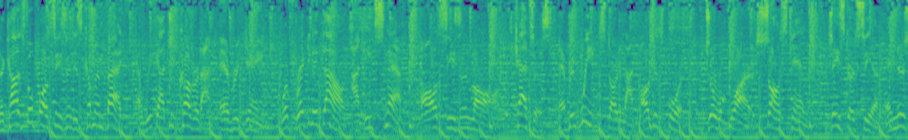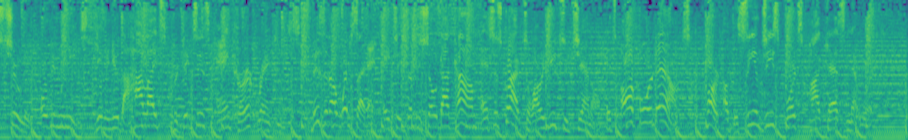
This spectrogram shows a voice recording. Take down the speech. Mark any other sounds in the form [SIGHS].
The college football season is coming back, and we got you covered on every game. We're breaking it down on each snap all season long. Catch us every week starting on August 4th. Joe McGuire, Sean Scanlon, Jace Garcia, and yours truly, Obi Muniz, giving you the highlights, predictions, and current rankings. Visit our website at hhwshow.com and subscribe to our YouTube channel. It's all four downs, part of the CMG Sports Podcast Network.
